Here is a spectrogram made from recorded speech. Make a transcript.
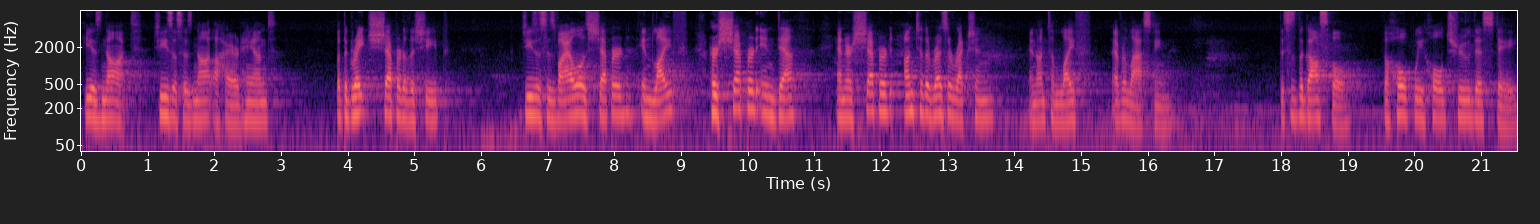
He is not, Jesus is not a hired hand, but the great shepherd of the sheep. Jesus is Viola's shepherd in life her shepherd in death, and her shepherd unto the resurrection and unto life everlasting. This is the gospel, the hope we hold true this day.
